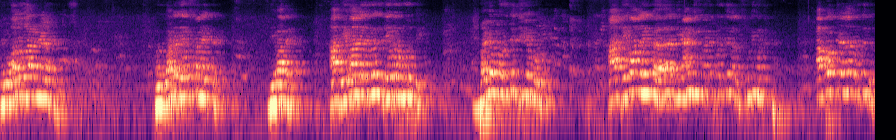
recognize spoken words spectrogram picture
ನಿಮ್ಗೆ ಒಂದು ಉದಾಹರಣೆ ಹೇಳ್ತೀನಿ. ಒಂದು ದೊಡ್ಡ ದೇವಸ್ಥಾನ ಇತ್ತು. ದೇವಾಲಯ. ಆ ದೇವಾಲಯದಲ್ಲಿ ದೇವರ ಮೂರ್ತಿ. ಭವ್ಯ ಮೂರ್ತಿ ದಿವ್ಯ ಮೂರ್ತಿ ಆ ದೇವಾಲಯಕ್ಕೆ ನೀವು ಹೆಂಗೆ ಈ ಮಠಕ್ಕೆ ಬರ್ತೀರ ಮಠಕ್ಕೆ. ಆ ಭಕ್ತರೆಲ್ಲ ಬರ್ತಿದ್ರು.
